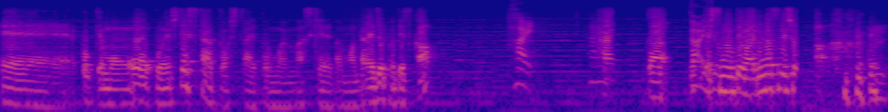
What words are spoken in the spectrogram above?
えーポケモンをオープンしてスタートしたい。と思い。ますけれども、大丈夫ですかはい。はい。が大丈夫質問ではありますでしょうかはい。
